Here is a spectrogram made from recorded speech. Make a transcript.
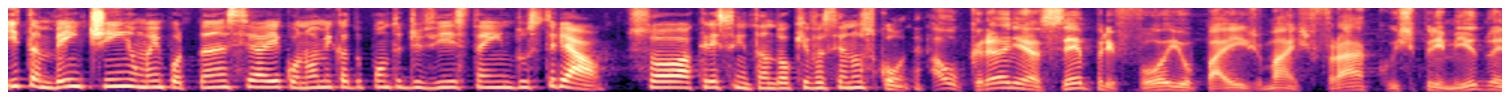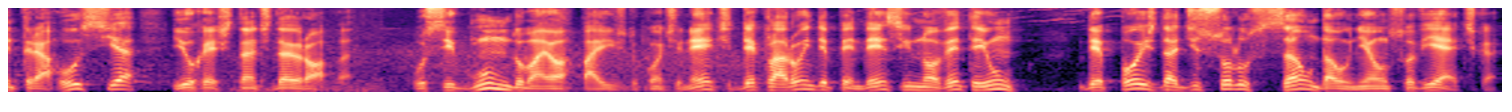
e também tinha uma importância econômica do ponto de vista industrial. Só acrescentando ao que você nos conta. A Ucrânia sempre foi o país mais fraco, exprimido entre a Rússia e o restante da Europa. O segundo maior país do continente declarou independência em 91, depois da dissolução da União Soviética.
